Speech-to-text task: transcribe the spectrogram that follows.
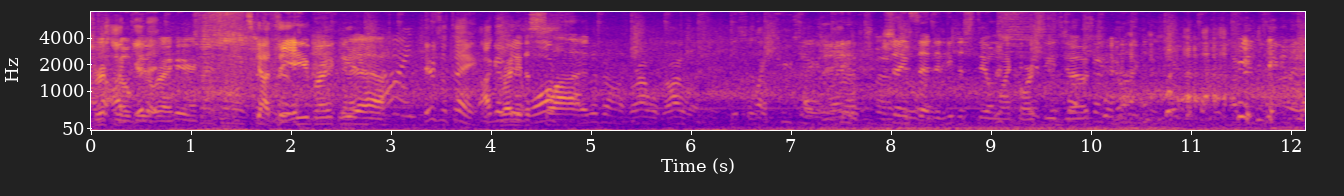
drift I get mobile right here. It's got the e-brake. Yeah. Here's the thing. I go Ready get to washed, slide. I live on a gravel driveway. This is like two seconds. Shane said, did he just steal my car seat joke? I've been taking it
